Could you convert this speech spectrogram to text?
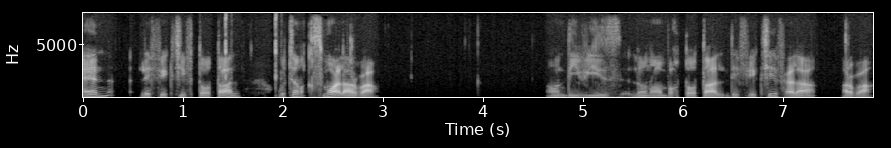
ان l'effectif total وتنقسمو على 4 on divise le nombre total d'effectifs على 4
